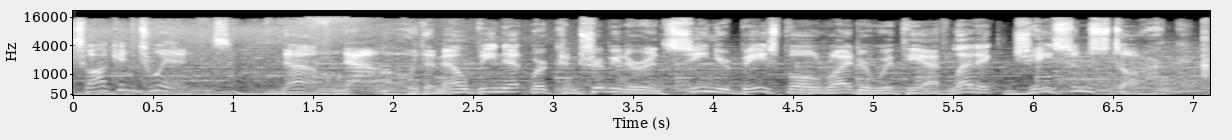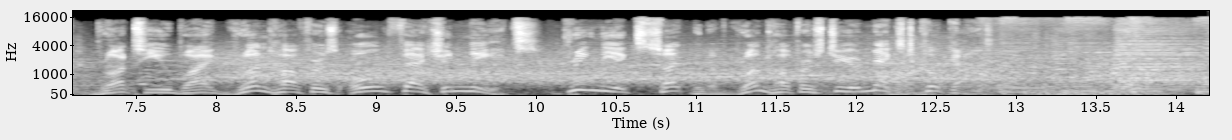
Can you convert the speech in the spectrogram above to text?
talking twins. Now, now, with MLB Network contributor and senior baseball writer with The Athletic, Jayson Stark. Brought to you by Grundhofer's Old Fashioned Meats. Bring the excitement of Grundhofer's to your next cookout.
